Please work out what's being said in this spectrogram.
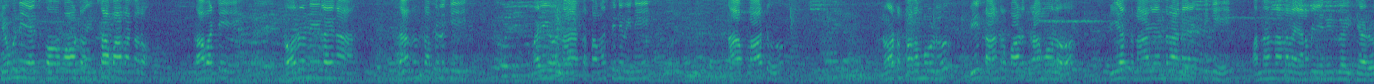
చెవుని వేసుకోకపోవడం ఇంకా బాధాకరం. కాబట్టి గౌరవనీయులైన శాసనసభ్యులకి మరియు నా యొక్క సమస్యని విని నా ప్లాటు నూట పదమూడు బి తాండ్రపాడు గ్రామంలో పిఎస్ నాగేంద్ర అనే వ్యక్తికి పంతొమ్మిది వందల ఎనభై ఎనిమిదిలో ఇచ్చారు.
